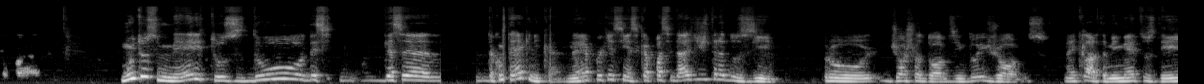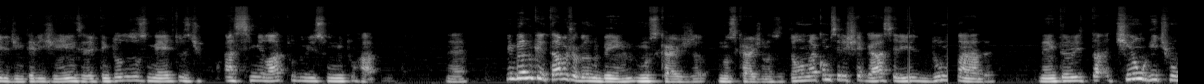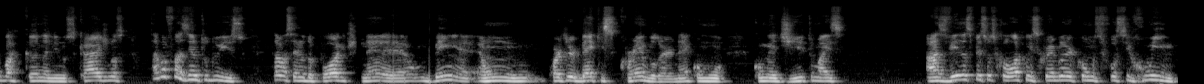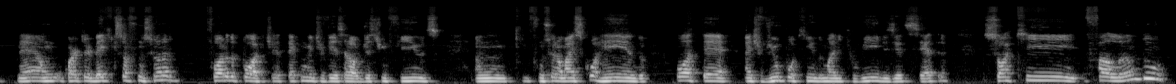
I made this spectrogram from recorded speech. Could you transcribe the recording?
Muitos méritos do desse, dessa da técnica, né? Porque assim, essa capacidade de traduzir para o Joshua Dobbs em dois jogos, né? Claro, também méritos dele de inteligência, ele tem todos os méritos de assimilar tudo isso muito rápido, né? Lembrando que ele estava jogando bem nos, nos Cardinals, então não é como se ele chegasse ali do nada, né? Então ele tinha um ritmo bacana ali nos Cardinals, estava fazendo tudo isso, estava saindo do pocket, né? É um, bem, é um quarterback scrambler, né? Como, como é dito, mas às vezes as pessoas colocam o Scrambler como se fosse ruim, né? É um quarterback que só funciona fora do pocket, até como a gente vê, sei lá, o Justin Fields, é um que funciona mais correndo, ou até a gente viu um pouquinho do Malik Willis e etc. Só que falando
